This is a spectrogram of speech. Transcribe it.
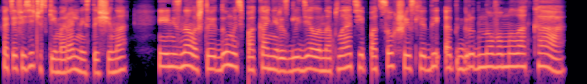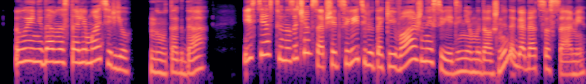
хотя физически и морально истощена. И я не знала, что и думать, пока не разглядела на платье подсохшие следы от грудного молока. «Вы недавно стали матерью?» Ну, тогда... Естественно, зачем сообщать целителю такие важные сведения, мы должны догадаться сами.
